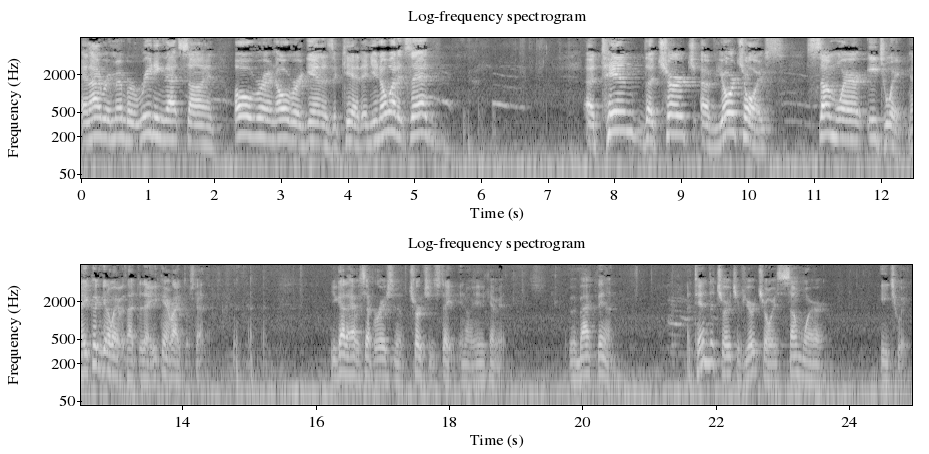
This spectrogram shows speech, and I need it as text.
and I remember reading that sign over and over again as a kid. And you know what it said? Attend the church of your choice somewhere each week. Now, you couldn't get away with that today. You can't write those kind of things. You got to have a separation of church and state. You know, you can't. But back then, attend the church of your choice somewhere each week.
